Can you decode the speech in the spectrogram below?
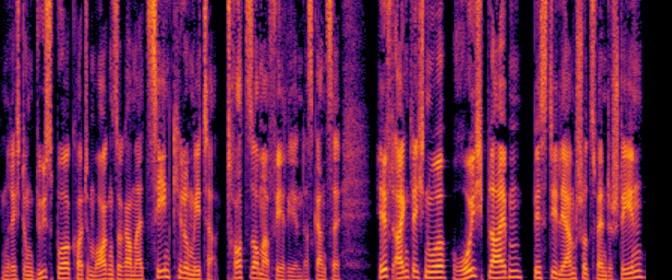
In Richtung Duisburg heute Morgen sogar mal 10 Kilometer. Trotz Sommerferien das Ganze. Hilft eigentlich nur ruhig bleiben, bis die Lärmschutzwände stehen.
